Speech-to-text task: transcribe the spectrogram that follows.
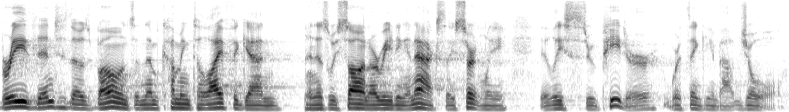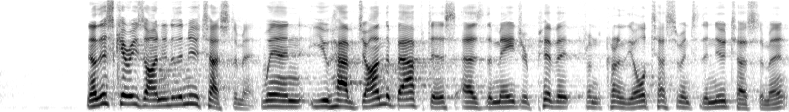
breathed into those bones and them coming to life again. And as we saw in our reading in Acts, they certainly, at least through Peter, were thinking about Joel. Now, this carries on into the New Testament when you have John the Baptist as the major pivot from kind of the Old Testament to the New Testament,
